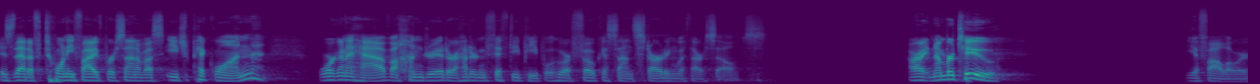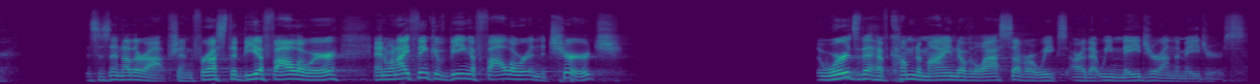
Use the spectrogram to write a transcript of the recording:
Is that if 25% of us each pick one, we're going to have 100 or 150 people who are focused on starting with ourselves. All right, number two, be a follower. This is another option for us to be a follower. And when I think of being a follower in the church, the words that have come to mind over the last several weeks are that we major on the majors.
